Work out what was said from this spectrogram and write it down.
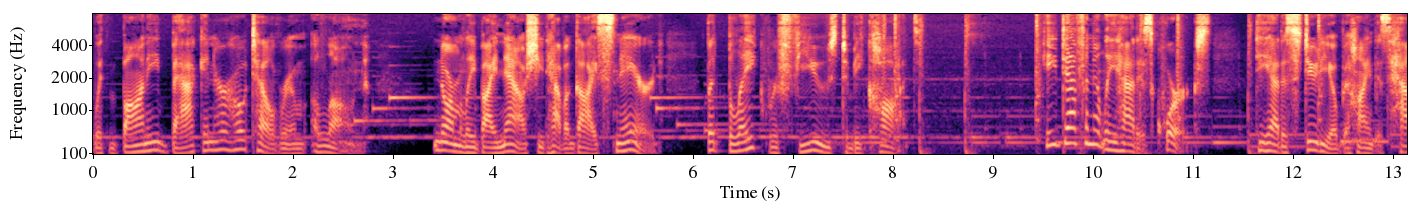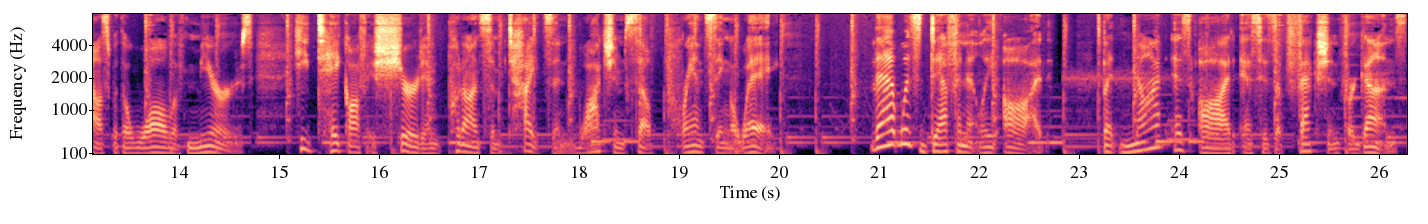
with Bonnie back in her hotel room alone. Normally, by now, she'd have a guy snared, but Blake refused to be caught. He definitely had his quirks. He had a studio behind his house with a wall of mirrors. He'd take off his shirt and put on some tights and watch himself prancing away. That was definitely odd, but not as odd as his affection for guns.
